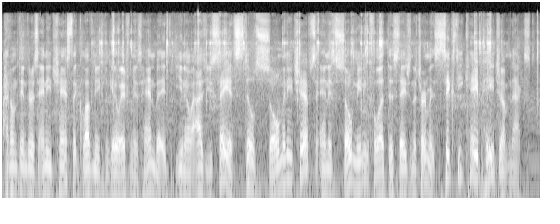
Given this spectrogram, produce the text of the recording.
I don't think there's any chance that Glowny can get away from his hand, but it, you know, as you say, it's still so many chips, and it's so meaningful at this stage in the tournament. 60k pay jump next.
